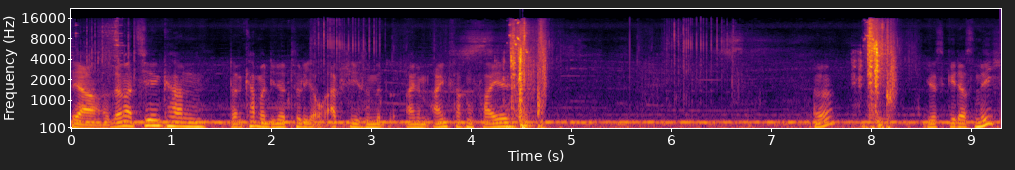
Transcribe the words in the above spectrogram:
Ja, wenn man zielen kann, dann kann man die natürlich auch abschießen mit einem einfachen Pfeil. Hä? Jetzt geht das nicht?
